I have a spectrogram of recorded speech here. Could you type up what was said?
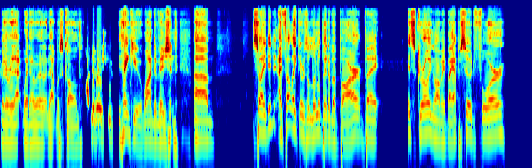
whatever that whatever that was called. WandaVision. Thank you, Wandavision. Um, so I did. I felt like there was a little bit of a bar, but it's growing on me. By episode four,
